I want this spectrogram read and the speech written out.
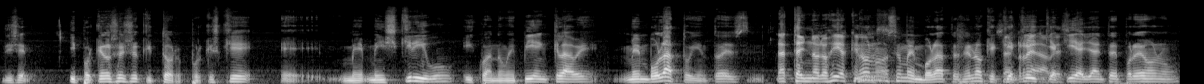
Dice, ¿y por qué no soy suscriptor? Porque es que eh, me, me inscribo y cuando me piden clave me embolato y entonces... La tecnología que No, no, se me embolata, sino no, que, que aquí, que aquí, allá, entonces por eso no.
